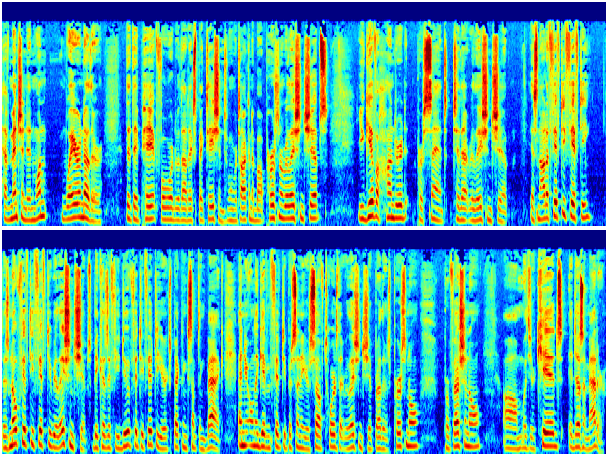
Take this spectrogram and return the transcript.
have mentioned in one way or another that they pay it forward without expectations. When we're talking about personal relationships, you give 100% to that relationship. It's not a 50 50. There's no 50 50 relationships because if you do a 50 50, you're expecting something back and you're only giving 50% of yourself towards that relationship, whether it's personal, professional, um, with your kids, it doesn't matter.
